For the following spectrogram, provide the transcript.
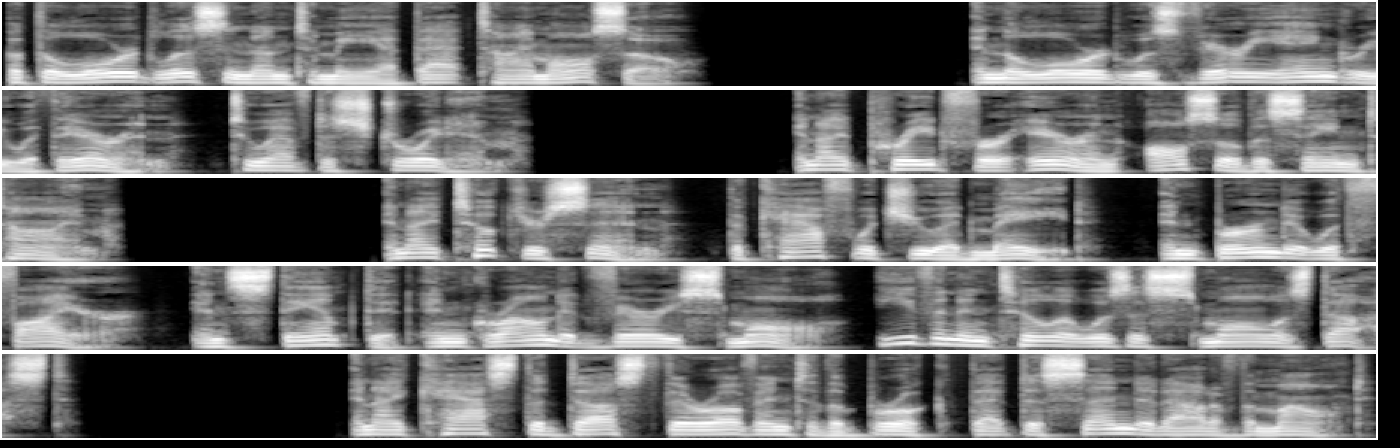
But the Lord listened unto me at that time also. And the Lord was very angry with Aaron, to have destroyed him and I prayed for Aaron also the same time. And I took your sin, the calf which you had made, and burned it with fire, and stamped it and ground it very small, even until it was as small as dust. And I cast the dust thereof into the brook that descended out of the mount.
